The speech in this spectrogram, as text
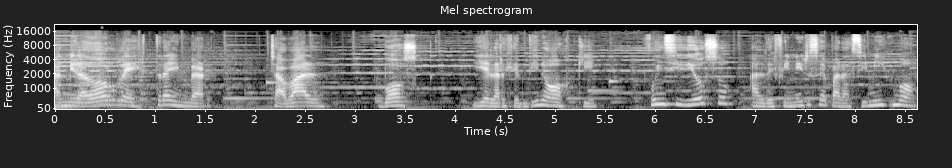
Admirador de Steinberg, Chaval, Bosch y el argentino Oski, fue insidioso al definirse para sí mismo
